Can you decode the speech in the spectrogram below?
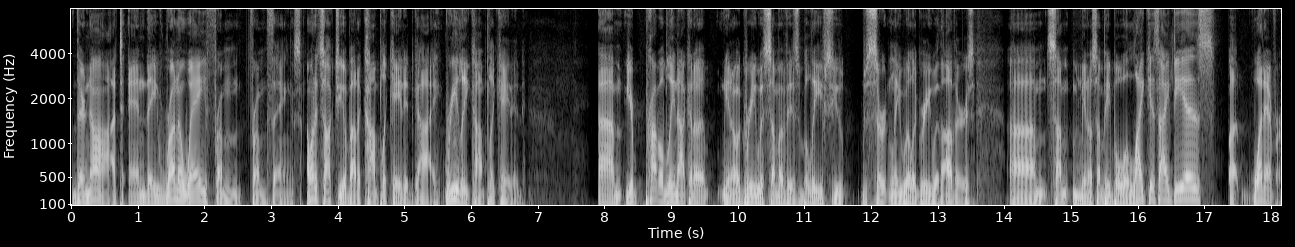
they're not, and they run away from from things. I want to talk to you about a complicated guy, really complicated. Um, you're probably not going to, you know, agree with some of his beliefs. You certainly will agree with others. Um, some, you know, some people will like his ideas, but whatever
